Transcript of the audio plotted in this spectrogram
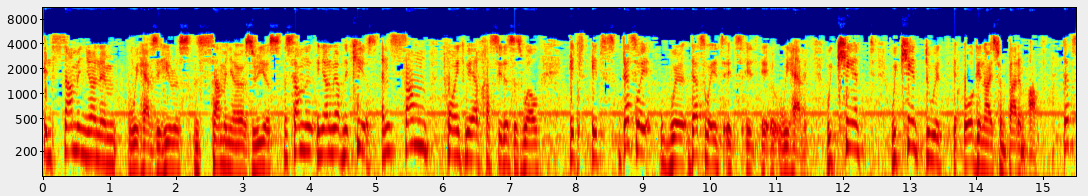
in some inyanim we have zehirus, in some inyanim we have zrius, in some inyanim we have nikiyus, and in some point we have chasidus as well. It's it's that's the way we that's the way it's, it's it, it, we have it. We can't we can't do it organized from bottom up. That's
